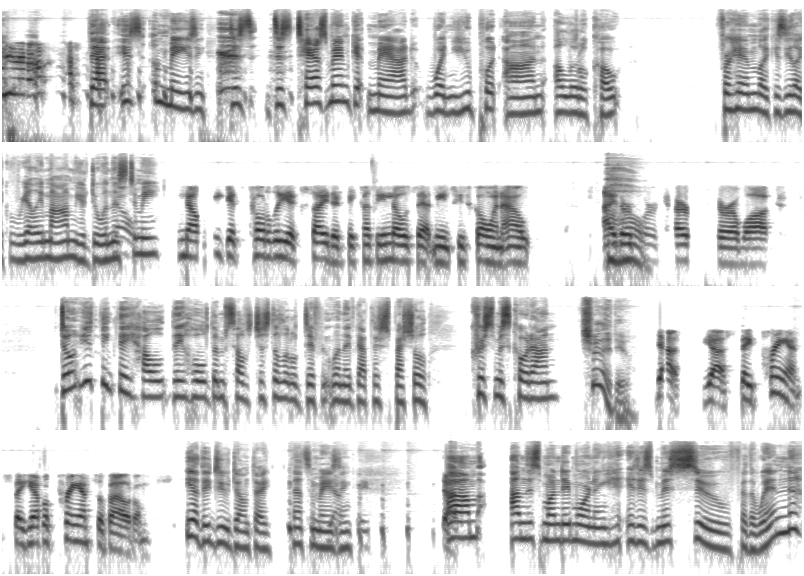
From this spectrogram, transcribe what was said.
yeah. That is amazing. Does does Tasman get mad when you put on a little coat for him? Like, is he like, really, mom? You're doing this to me? No, he gets totally excited because he knows that means he's going out, either Oh. for a car or a walk. Don't you think they held they hold themselves just a little different when they've got their special Christmas coat on? Sure, they do. Yes, yes, they prance. They have a prance about them. Yeah, they do, don't they? That's amazing. Um, on this Monday morning, it is Miss Sue for the win.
